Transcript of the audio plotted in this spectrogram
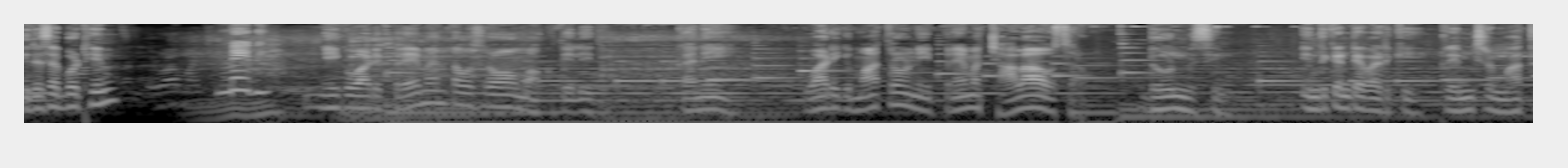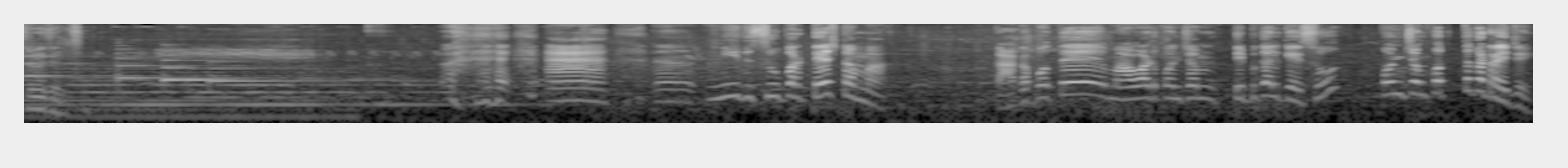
serious about him? Maybe. నీకు వాడి ప్రేమ ఎంత అవసరమో మాకు తెలియదు కానీ వాడికి మాత్రం నీ ప్రేమ చాలా అవసరం. Don't miss him. ఎందుకంటే వాడికి ప్రేమించడం మాత్రమే తెలుసు. నీది సూపర్ టేస్ట్ అమ్మా. కాకపోతే మావాడు కొంచెం టిపికల్ కేసు. కొంచెం కొత్తగా ట్రై చేయి.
